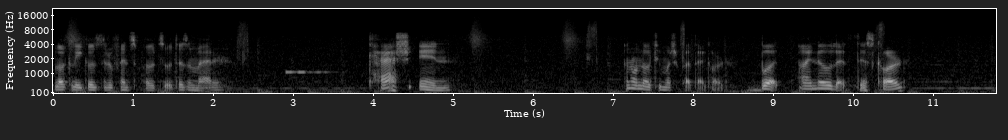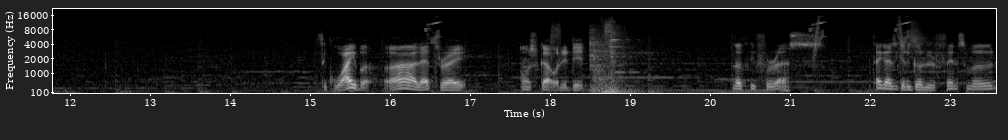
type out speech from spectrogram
Luckily it goes to defense mode, so it doesn't matter. Cash in. I don't know too much about that card, but I know that this card It's like Waiba. Ah, that's right. Almost forgot what it did. Luckily for us, that guy's gonna go to defense mode.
